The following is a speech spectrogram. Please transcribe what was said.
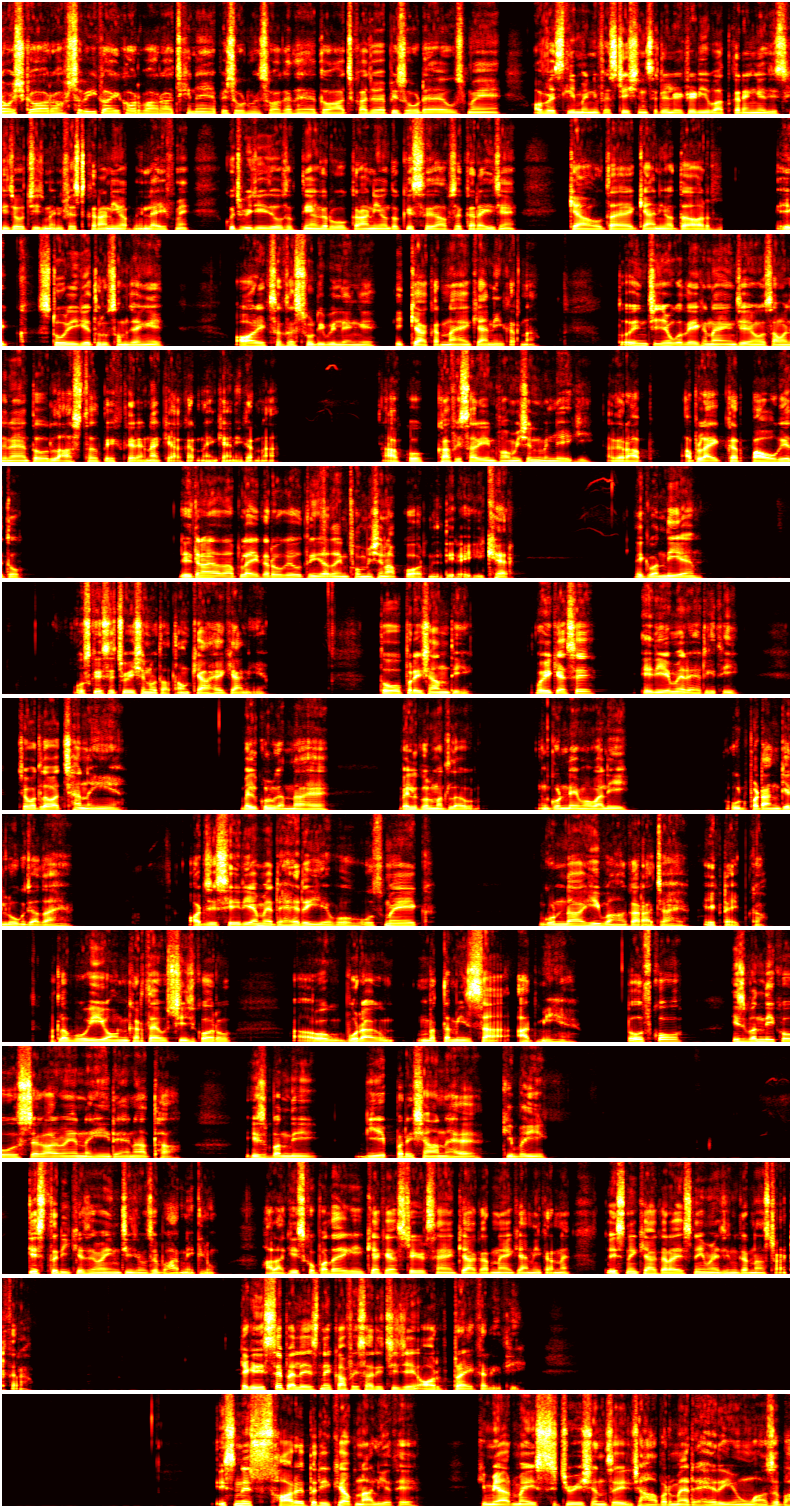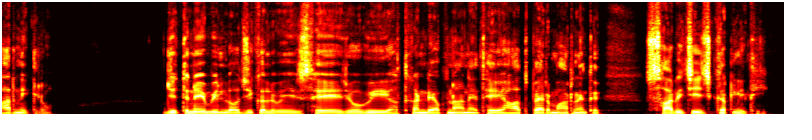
नमस्कार, आप सभी का एक और बार आज के नए एपिसोड में स्वागत है। तो आज का जो एपिसोड है, उसमें ऑब्वियसली मैनिफेस्टेशन से रिलेटेड ही बात करेंगे, जिसकी जो चीज़ मैनिफेस्ट करानी हो अपनी लाइफ में। कुछ भी चीज़ हो सकती है, अगर वो करानी हो तो किस हिसाब से कराई जाए, क्या होता है, क्या नहीं होता, और एक स्टोरी के थ्रू समझेंगे, और एक सक्सेस स्टोरी भी लेंगे कि क्या करना है, क्या नहीं करना। तो इन चीज़ों को देखना है, इन चीज़ों को समझना है तो लास्ट तक देखते रहना, क्या करना है, क्या नहीं करना। आपको काफ़ी सारी इन्फॉर्मेशन मिलेगी। अगर आप अप्लाई कर पाओगे तो। जितना ज़्यादा अप्लाई करोगे, उतनी ज़्यादा इन्फॉर्मेशन आपको और मिलती रहेगी। खैर, एक बंदी है। उसकी सिचुएशन बताता हूँ, क्या है, क्या नहीं है। तो वो परेशान थी। वो एक ऐसे एरिए में रह रही थी, जो मतलब अच्छा नहीं है। बिल्कुल गंदा है। बिल्कुल मतलब गुंडे मवाली ऊट पटांग के लोग ज़्यादा हैं। और जिस एरिया में रह रही है वो, उसमें एक गुंडा ही वहाँ का राजा है, एक टाइप का। मतलब वो ही ऑन करता है उस चीज़ को और वो पूरा बदतमीज़ सा आदमी है। तो उसको, इस बंदी को उस जगह में नहीं रहना था। इस बंदी ये परेशान है कि भाई, किस तरीके से मैं इन चीज़ों से बाहर निकलूँ? हालाँकि इसको पता है कि क्या क्या स्टेट्स हैं, क्या करना है, क्या नहीं करना है। तो इसने क्या करा? इसने इमेजिन करना स्टार्ट करा। लेकिन इससे पहले इसने काफ़ी सारी चीज़ें और ट्राई करी थी। इसने सारे तरीके अपना लिए थे कि मैं यार, मैं इस सिचुएशन से जहाँ पर मैं रह रही हूँ, वहाँ से बाहर निकलूँ। जितने भी लॉजिकल वेज थे, जो भी हथकंडे अपनाने थे हाथ पैर मारने थे, सारी चीज़ कर ली थी।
